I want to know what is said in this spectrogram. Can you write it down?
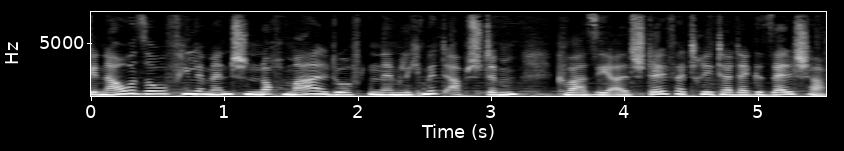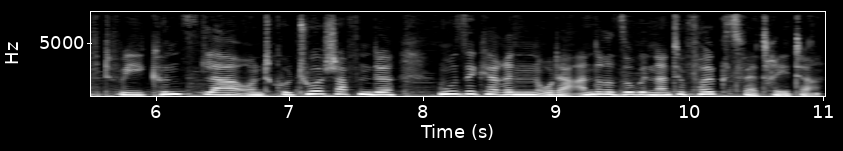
Genauso viele Menschen nochmal durften nämlich mit abstimmen, quasi als Stellvertreter der Gesellschaft, wie Künstler und Kulturschaffende, Musikerinnen oder andere sogenannte Volksvertreter.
